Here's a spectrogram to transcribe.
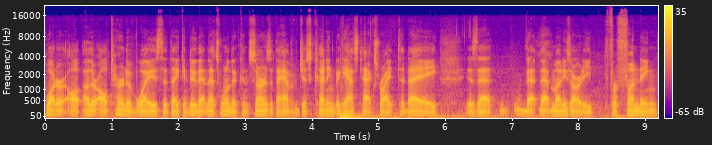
what are other alternative ways that they can do that. And that's one of the concerns that they have of just cutting the gas tax right today is that that that money's already for funding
